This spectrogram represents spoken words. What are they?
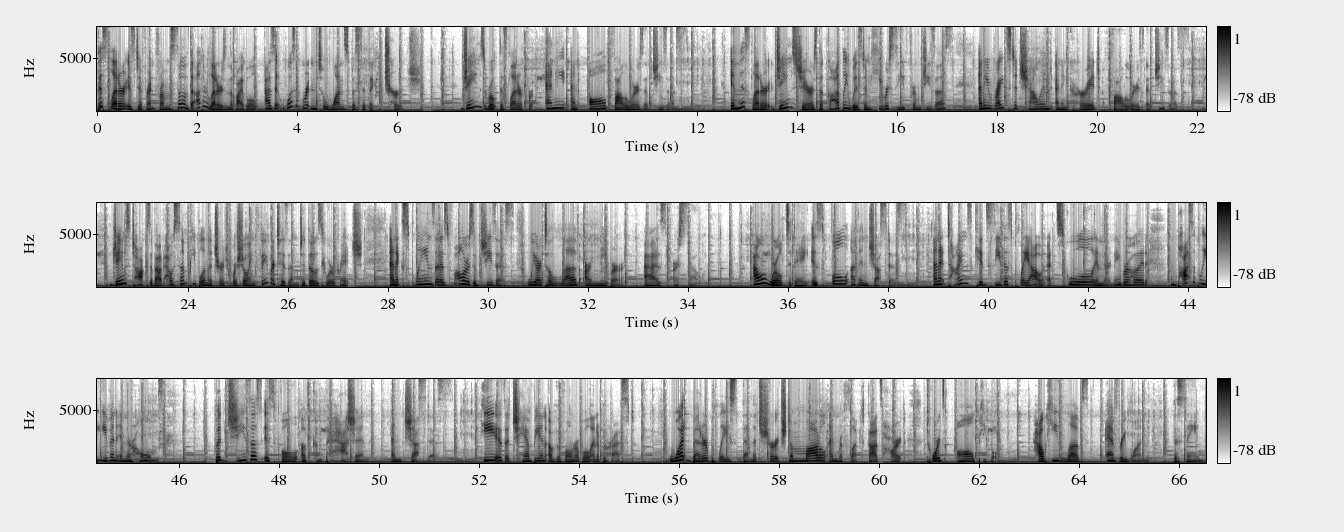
This letter is different from some of the other letters in the Bible as it wasn't written to one specific church. James wrote this letter for any and all followers of Jesus. In this letter, James shares the godly wisdom he received from Jesus, and he writes to challenge and encourage followers of Jesus. James talks about how some people in the church were showing favoritism to those who were rich and explains that as followers of Jesus, we are to love our neighbor as ourselves. Our world today is full of injustice, and at times kids see this play out at school, in their neighborhood, and possibly even in their homes. But Jesus is full of compassion and justice. He is a champion of the vulnerable and oppressed. What better place than the church to model and reflect God's heart towards all people? How he loves everyone the same.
